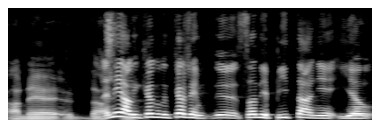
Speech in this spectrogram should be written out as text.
a ne... Naš, A ne, ali kako da kažem, e, sad je pitanje, jel,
